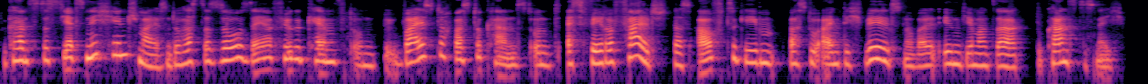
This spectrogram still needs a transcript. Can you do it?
Du kannst das jetzt nicht hinschmeißen. Du hast da so sehr für gekämpft und du weißt doch, was du kannst. Und es wäre falsch, das aufzugeben, was du eigentlich willst, nur weil irgendjemand sagt, du kannst es nicht,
